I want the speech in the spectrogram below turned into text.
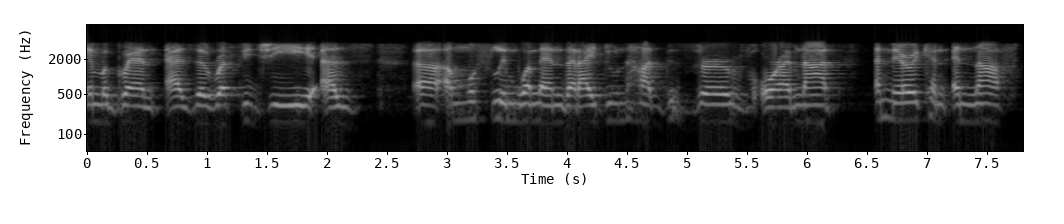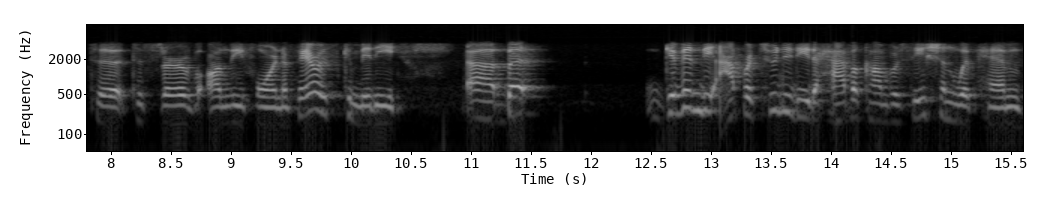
immigrant, as a refugee, as uh, a Muslim woman that I do not deserve or I'm not American enough to to serve on the Foreign Affairs Committee. Uh, but given the opportunity to have a conversation with him,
